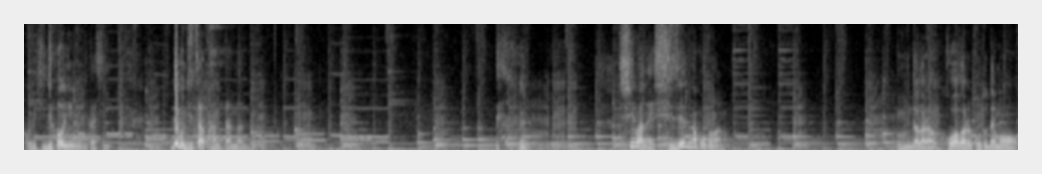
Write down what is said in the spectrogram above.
これ非常に難しい。でも実は簡単なんだよ。死はね自然なことなの、うん、だから怖がることでも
